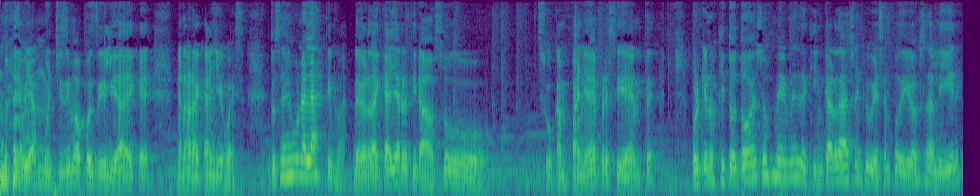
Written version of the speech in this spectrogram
había muchísima posibilidad de que ganara Kanye West. Entonces es una lástima, de verdad que haya retirado su, su campaña de presidente, porque nos quitó todos esos memes de Kim Kardashian que hubiesen podido salir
